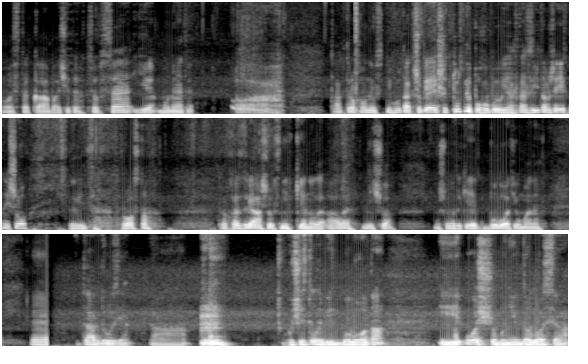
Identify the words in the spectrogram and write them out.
Ось така, бачите, це все є монети. О, так, трохи вони в снігу. Так, щоб я їх ще тут не погубив, я на звітом вже їх знайшов. Дивіться, просто трохи зря, що в сніг кинули, але нічого. Тому що воно таке, як в болоті у мене. Е, так, друзі. Почистили від болота. І ось що мені вдалося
